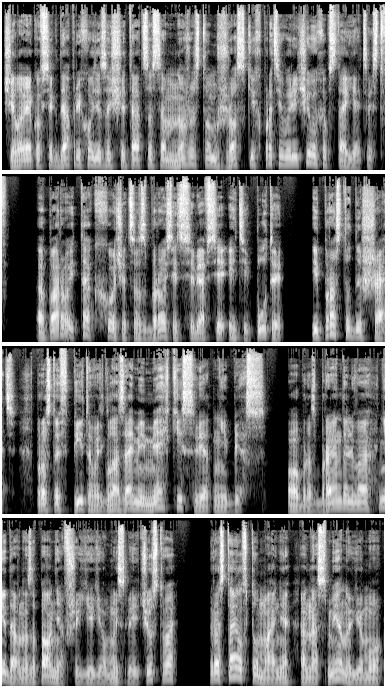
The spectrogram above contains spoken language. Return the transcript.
Человеку всегда приходится считаться со множеством жестких противоречивых обстоятельств, а порой так хочется сбросить с себя все эти путы и просто дышать, просто впитывать глазами мягкий свет небес. Образ Брэндальва, недавно заполнявший ее мысли и чувства, растаял в тумане, а на смену ему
